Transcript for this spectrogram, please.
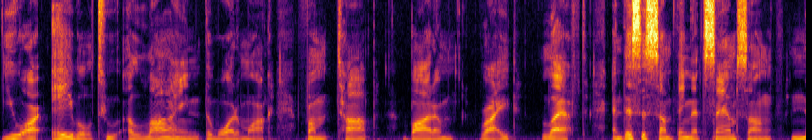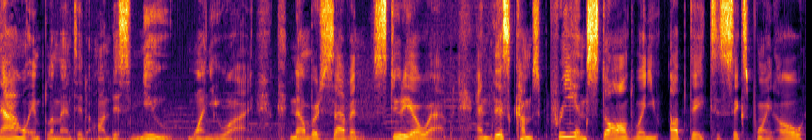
you are able to align the watermark from top, bottom, right, left, and this is something that Samsung now implemented on this new One UI. Number 7, Studio app, and this comes pre-installed when you update to 6.0,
